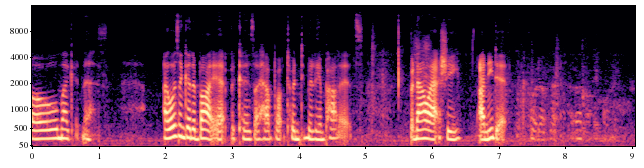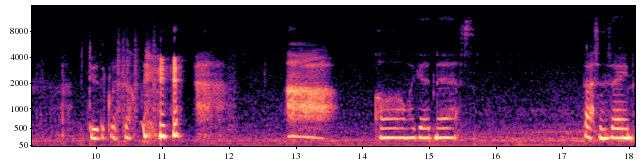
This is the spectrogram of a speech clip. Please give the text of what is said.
oh my goodness. I wasn't going to buy it because I have about 20 million palettes. But now I actually, I need it. Do the glitter. oh my goodness. That's insane.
